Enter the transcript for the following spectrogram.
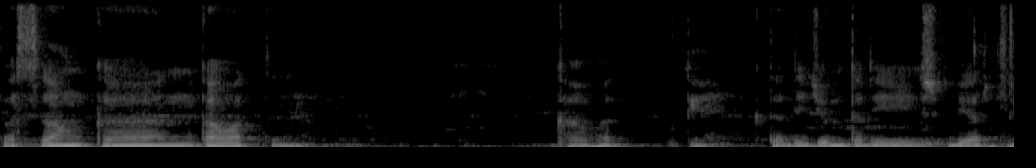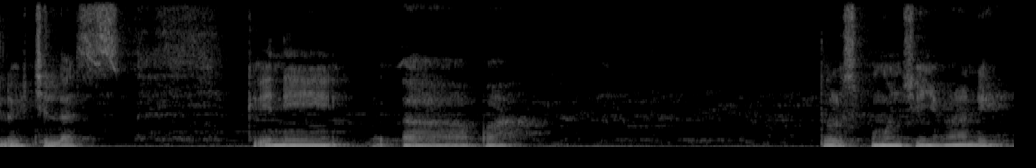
pasangkan kawat? Kawat oke. Kita zoom tadi biar jelas jelas oke ini uh, apa? Tulis penguncinya mana nih?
